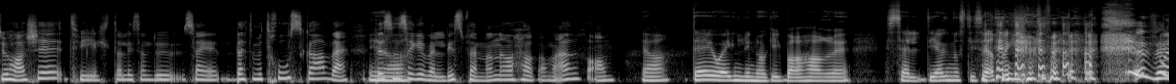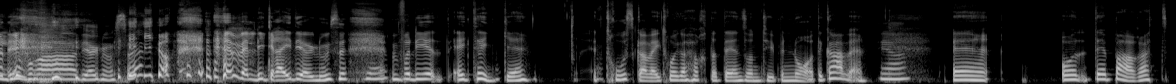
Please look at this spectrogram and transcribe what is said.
du har ikke tvilt. og liksom du sier Dette med trosgave, det Ja. syns jeg er veldig spennende å høre mer om. Ja, det er jo egentlig noe jeg bare har eh, selvdiagnostisert meg Veldig bra diagnose. ja, en veldig grei diagnose. Fordi jeg tenker trosgave, jeg tror jeg har hørt at det er en sånn type nådegave. Ja. Eh, og det er bare at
